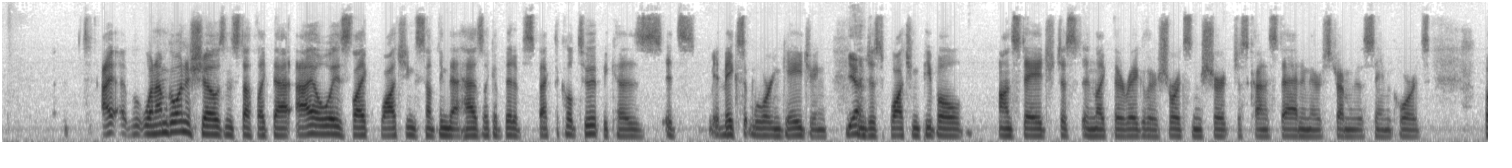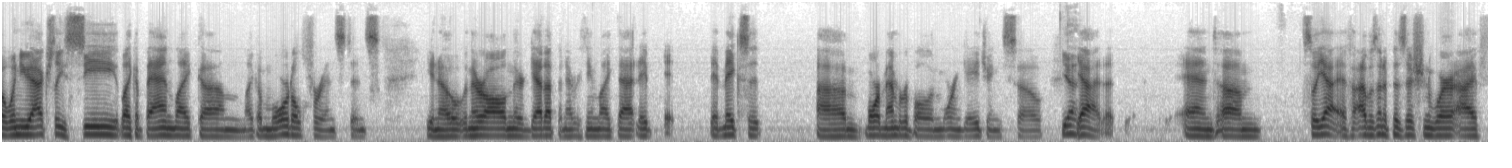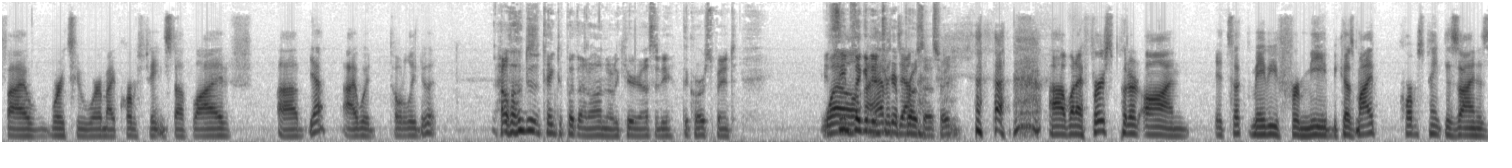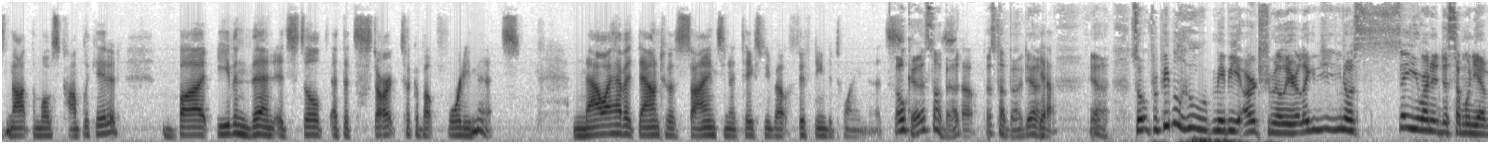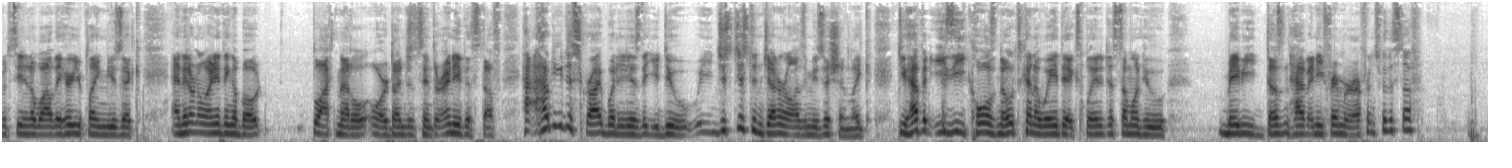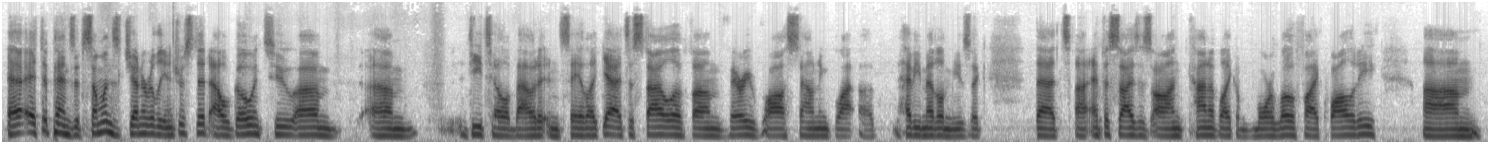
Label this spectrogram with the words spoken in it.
I when I'm going to shows and stuff like that, I always like watching something that has like a bit of spectacle to it because it's it makes it more engaging Yeah. than just watching people on stage just in like their regular shorts and shirt, just kind of standing there strumming the same chords. But when you actually see like a band like um like Immortal, for instance, you know, when they're all in their getup and everything like that, it it, it makes it um, more memorable and more engaging. So Yeah. yeah, and um, so yeah, if I was in a position where I, if I were to wear my corpse paint and stuff live, uh, yeah, I would totally do it. How long does it take to put that on? Out of curiosity, the corpse paint. It Well, seems like an intricate down- process, right? Uh, when I first put it on, it took maybe for me because my corpse paint design is not the most complicated, but even then, it still at the start took about forty minutes. Now I have it down to a science, and it takes me about fifteen to twenty minutes. Okay, that's not bad. So- That's not bad. Yeah. Yeah. Yeah. So for people who maybe aren't familiar, like you know, say you run into someone you haven't seen in a while, they hear you playing music, and they don't know anything about black metal or dungeon synth or any of this stuff. How, how do you describe what it is that you do? Just just in general as a musician, like do you have an easy Cole's notes kind of way to explain it to someone who maybe doesn't have any frame of reference for this stuff? Uh, it depends. If someone's generally interested, I'll go into um, um, detail about it and say like, yeah, it's a style of um, very raw sounding black, uh, heavy metal music that uh, emphasizes on kind of like a more lo-fi quality, um,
